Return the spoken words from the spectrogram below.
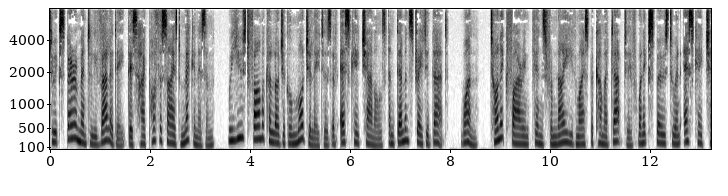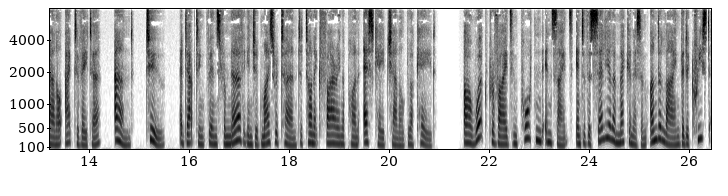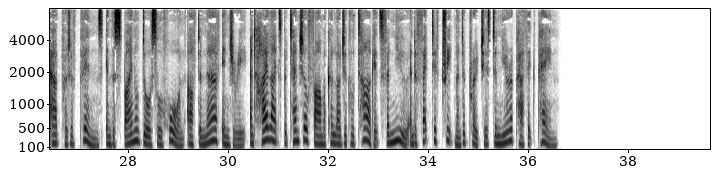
To experimentally validate this hypothesized mechanism, we used pharmacological modulators of SK channels and demonstrated that 1. Tonic firing pins from naive mice become adaptive when exposed to an SK channel activator, and 2. Adapting pins from nerve injured mice return to tonic firing upon SK channel blockade. Our work provides important insights into the cellular mechanism underlying the decreased output of pins in the spinal dorsal horn after nerve injury and highlights potential pharmacological targets for new and effective treatment approaches to neuropathic pain.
